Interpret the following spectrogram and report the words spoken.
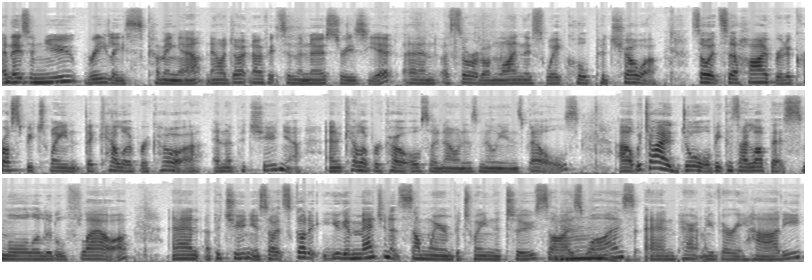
And there's a new release coming out. Now, I don't know if it's in the nurseries yet, and I saw it online this week called Petchoa. So it's a hybrid, a cross between the Calibrachoa and the Petunia. And Calibrachoa, also known as Millions Bells, uh, which I adore because I love that smaller little flower, and a Petunia. So it's got, a, you imagine it's somewhere in between the two size wise, and apparently very hardy.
